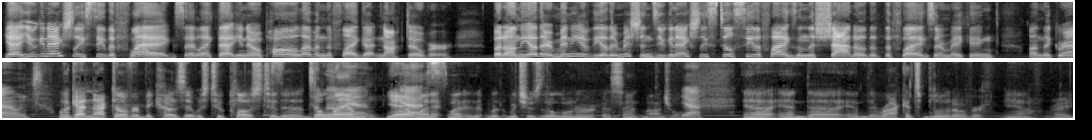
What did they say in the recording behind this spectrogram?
yeah, you can actually see the flags. I like that. You know, Apollo 11, the flag got knocked over. But on the other, many of the other missions, you can actually still see the flags and the shadow that the flags are making on the ground. Well, it got knocked over because it was too close to the, to the, the limb. Yeah, yes. when it when which was the lunar ascent module. Yeah. Uh, and uh, and the rockets blew it over. Yeah, right.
